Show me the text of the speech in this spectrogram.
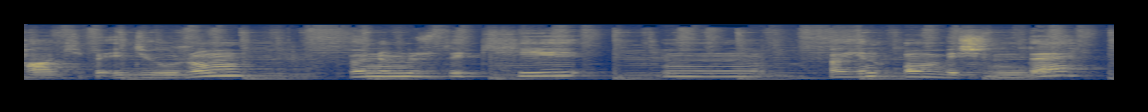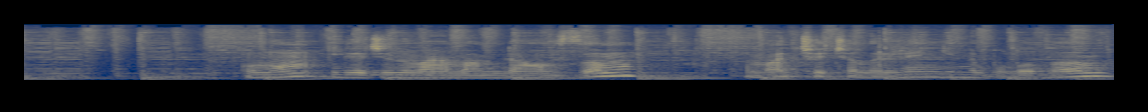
takip ediyorum. Önümüzdeki hmm, ayın 15'inde onun ilacını vermem lazım. Hemen çaçanın rengini bulalım.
